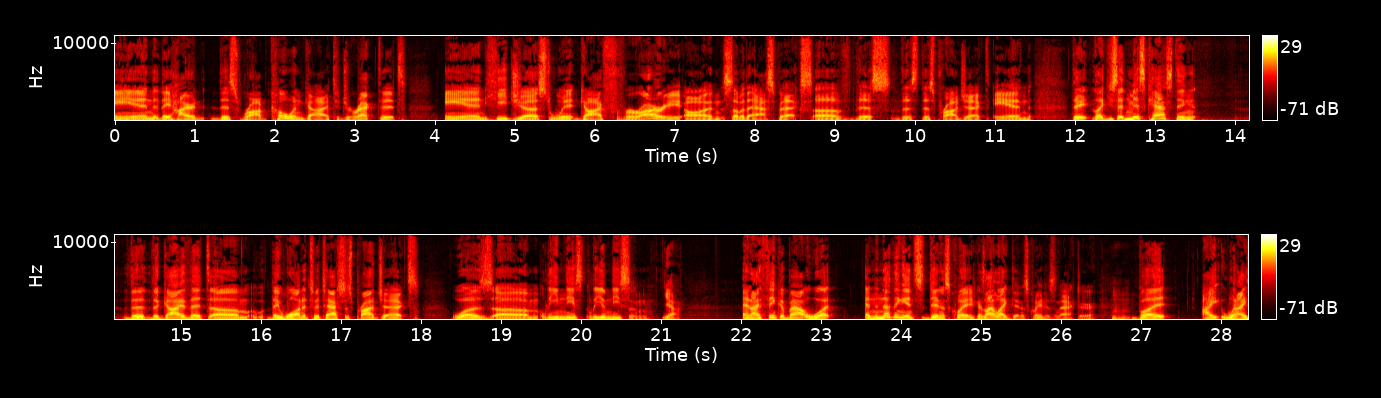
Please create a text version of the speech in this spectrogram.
And they hired this Rob Cohen guy to direct it and he just went Guy Fieri on some of the aspects of this this this project. And they like you said miscasting the the guy that um, they wanted to attach this project was um, Liam, Nees- Liam Neeson. Yeah. and I think about what, and nothing against Dennis Quaid because I like Dennis Quaid as an actor, but I when I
